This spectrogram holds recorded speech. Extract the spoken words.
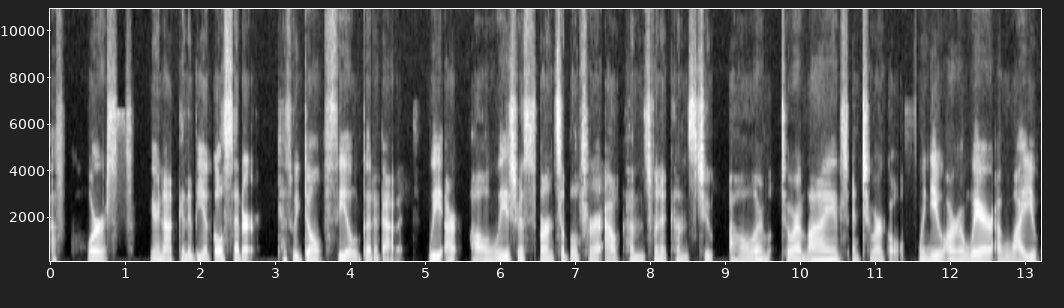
of course you're not going to be a goal setter because we don't feel good about it. We are always responsible for our outcomes when it comes to all our, to our lives and to our goals. When you are aware of why you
